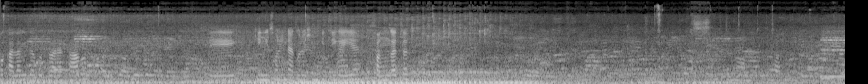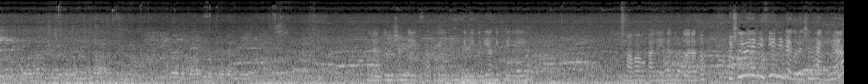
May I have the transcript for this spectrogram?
ਬਕਾਲਾ ਜੀ ਦਾ ਗੁਰਦੁਆਰਾ ਸਾਹਿਬ। ਤੇ ਕਿੰਨੀ ਸੋਹਣੀ ਡੈਕੋਰੇਸ਼ਨ ਕੀਤੀ ਗਈ ਹੈ, ਸੰਗਤ। ਡੈਕੋਰੇਸ਼ਨ ਦੇਖ ਸਕਦੇ ਹੋ ਕਿੰਨੀ ਵਧੀਆ ਕੀਤੀ ਗਈ ਹੈ। ਬਾਬਾ ਬਕਾਲੇ ਜੀ ਦਾ ਗੁਰਦੁਆਰਾ ਤੋਂ। ਪਿਛਲੀ ਵਾਰੀ ਨਹੀਂ ਸੀ ਇੰਨੀ ਡੈਕੋਰੇਸ਼ਨ ਹੈਗੀ, ਹੈ ਨਾ?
